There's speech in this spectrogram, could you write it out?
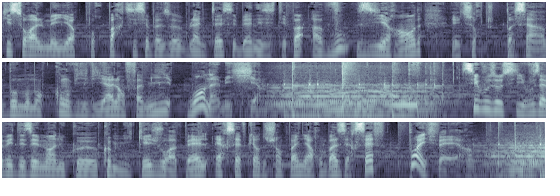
Qui sera le meilleur pour participer à ce blind test? Eh bien n'hésitez pas à vous y rendre et surtout passer un beau moment convivial en famille ou en amis. Si vous aussi vous avez des éléments à nous communiquer, je vous rappelle rcfcoeur de champagne.rcf.fr.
